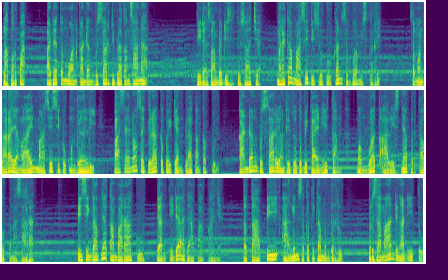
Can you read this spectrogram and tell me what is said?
Lapor pak, ada temuan kandang besar di belakang sana. Tidak sampai di situ saja, mereka masih disuguhkan sebuah misteri. Sementara yang lain masih sibuk menggali, Pak Seno segera ke bagian belakang kebun. Kandang besar yang ditutupi kain hitam membuat alisnya bertaut penasaran. Disingkapnya tanpa ragu dan tidak ada apa-apanya. Tetapi angin seketika menderu. Bersamaan dengan itu,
